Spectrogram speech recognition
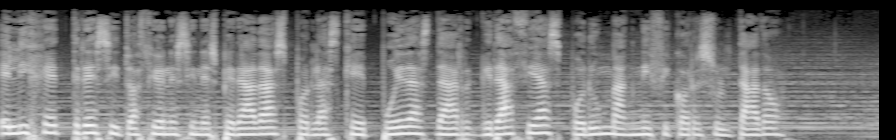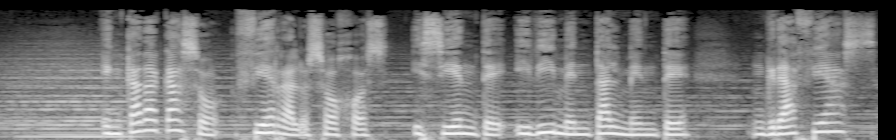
elige tres situaciones inesperadas por las que puedas dar gracias por un magnífico resultado. En cada caso, cierra los ojos y siente y di mentalmente gracias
